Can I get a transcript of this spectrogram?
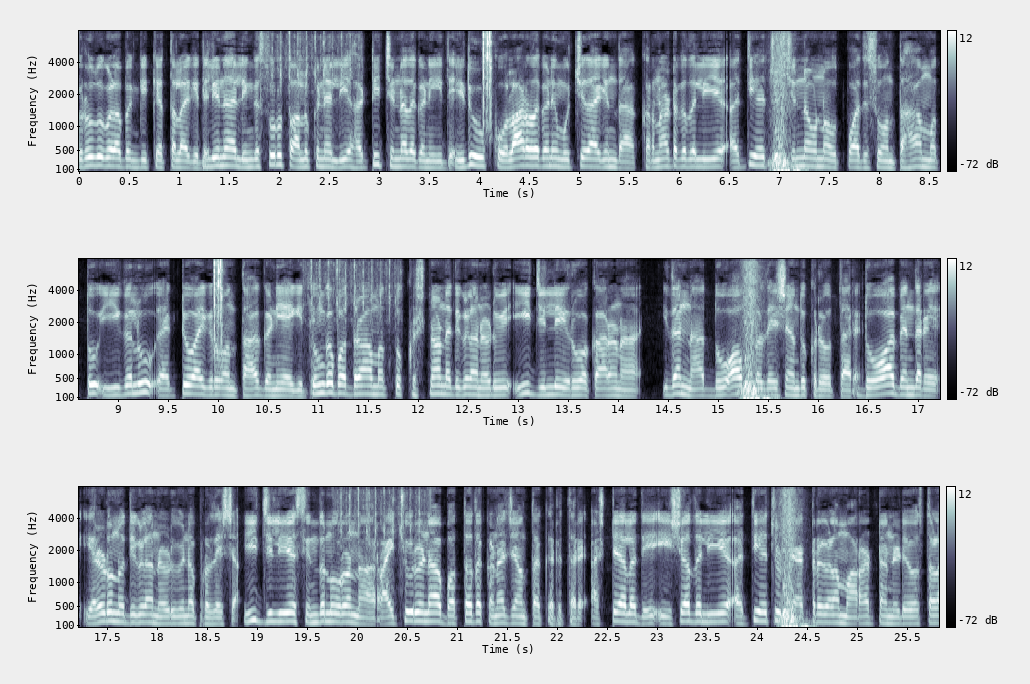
ಬಿರುದುಗಳ ಬಗ್ಗೆ ಕೆತ್ತಲಾಗಿದೆ. ಇಲ್ಲಿನ ಲಿಂಗಸೂರು ತಾಲೂಕಿನಲ್ಲಿ ಹಟ್ಟಿ ಚಿನ್ನದ ಗಣಿ ಇದೆ. ಇದು ಕೋಲಾರದ ಗಣಿ ಮುಚ್ಚಿದಾಗಿಂದ ಕರ್ನಾಟಕದಲ್ಲಿಯೇ ಅತಿ ಹೆಚ್ಚು ಚಿನ್ನವನ್ನು ಉತ್ಪಾದಿಸುವಂತಹ ಮತ್ತು ಈಗಲೂ ಆಕ್ಟಿವ್ ಆಗಿರುವಂತಹ ಗಣಿಯಾಗಿದೆ. ತುಂಗಭದ್ರಾ ಮತ್ತು ಕೃಷ್ಣಾ ನದಿಗಳ ನಡುವೆ ಈ ಜಿಲ್ಲೆ ಇರುವ ಕಾರಣ ಇದನ್ನ ದೋವಾ ಪ್ರದೇಶ ಎಂದು ಕರೆಯುತ್ತಾರೆ. ದೋವಾಬ್ ಎಂದರೆ ಎರಡು ನದಿಗಳ ನಡುವಿನ ಪ್ರದೇಶ. ಈ ಜಿಲ್ಲೆಯ ಸಿಂಧನೂರನ್ನ ರಾಯಚೂರಿನ ಭತ್ತದ ಕಣಜ ಅಂತ ಕರೀತಾರೆ. ಅಷ್ಟೇ ಅಲ್ಲದೆ ಏಷ್ಯಾದಲ್ಲಿಯೇ ಅತಿ ಹೆಚ್ಚು ಟ್ರ್ಯಾಕ್ಟರ್ಗಳ ಮಾರಾಟ ನಡೆಯುವ ಸ್ಥಳ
